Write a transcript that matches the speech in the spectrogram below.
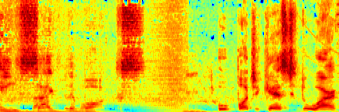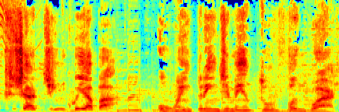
Inside the Box. O podcast do Arc Jardim Cuiabá. Um empreendimento Vanguard.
